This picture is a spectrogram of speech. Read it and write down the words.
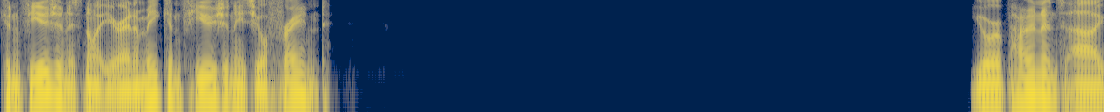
Confusion is not your enemy, confusion is your friend. Your opponents are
